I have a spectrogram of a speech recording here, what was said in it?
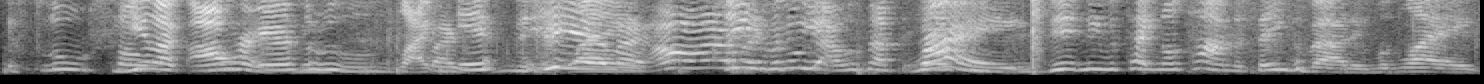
It flew so. yeah, like all her answers was like, Like, instant. Yeah, like, like, oh, I she was- oh, knew y'all was about to Right. Didn't even take no time to think about it. Was like,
